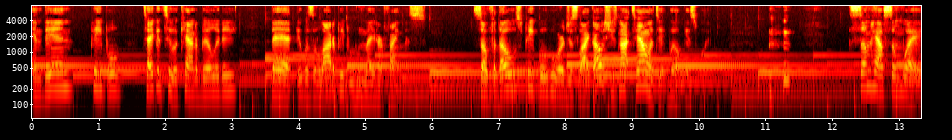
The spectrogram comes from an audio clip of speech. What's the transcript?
And then people take it to accountability that it was a lot of people who made her famous. So for those people who are just like, oh, she's not talented, well, guess what? Somehow, some way,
